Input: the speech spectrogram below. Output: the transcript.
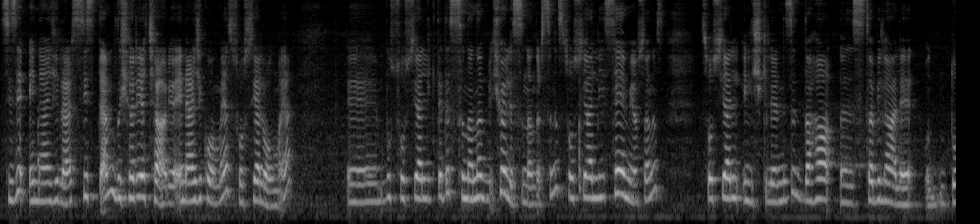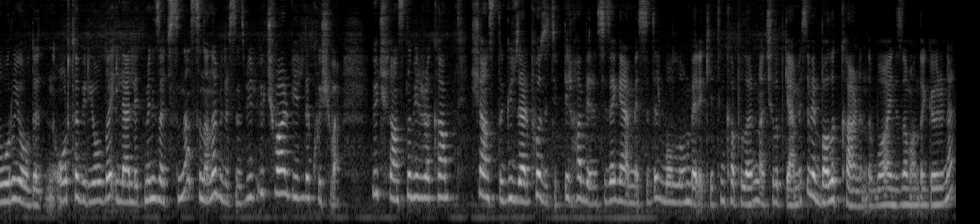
sizi enerjiler, sistem dışarıya çağırıyor. Enerjik olmaya, sosyal olmaya. Ee, bu sosyallikte de sınana, şöyle sınanırsınız. Sosyalliği sevmiyorsanız sosyal ilişkilerinizi daha e, stabil hale, doğru yolda, orta bir yolda ilerletmeniz açısından sınanabilirsiniz. Bir üç var, bir de kuş var. Üç şanslı bir rakam, şanslı, güzel, pozitif bir haberin size gelmesidir. Bolluğun, bereketin kapılarının açılıp gelmesi ve balık karnında bu aynı zamanda görünen.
